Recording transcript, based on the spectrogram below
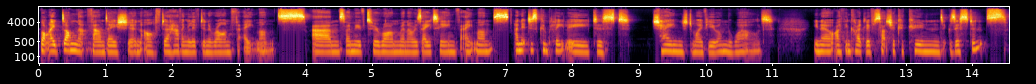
but I'd done that foundation after having lived in Iran for eight months. Um, so I moved to Iran when I was 18 for eight months, and it just completely just changed my view on the world. You know, I think I'd lived such a cocooned existence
